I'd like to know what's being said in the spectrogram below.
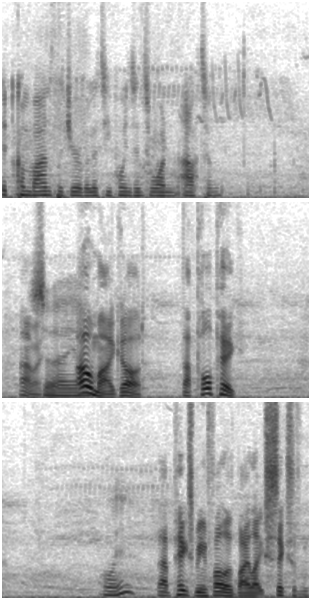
it combines the durability points into one item. Alright. So, yeah. Um, oh my god. That poor pig. Oh, yeah? That pig's been followed by like six of them.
